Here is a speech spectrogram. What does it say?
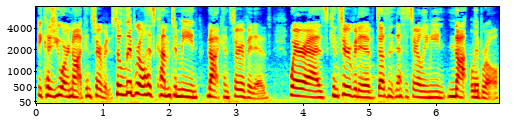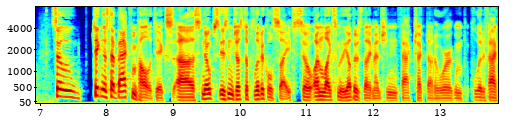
because you are not conservative. So liberal has come to mean not conservative whereas conservative doesn't necessarily mean not liberal. So, taking a step back from politics, uh, Snopes isn't just a political site. So, unlike some of the others that I mentioned, factcheck.org and PolitiFact,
